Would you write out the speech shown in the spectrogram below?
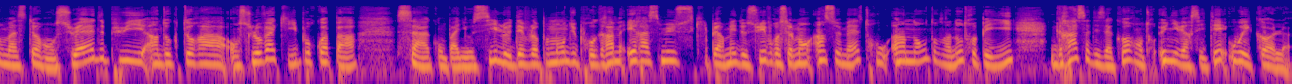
son master en Suède, puis un doctorat en Slovaquie, pourquoi pas. Ça accompagne aussi le développement du programme Erasmus, qui permet de suivre seulement un semestre ou un an dans un autre pays, grâce à des accords entre universités ou écoles.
